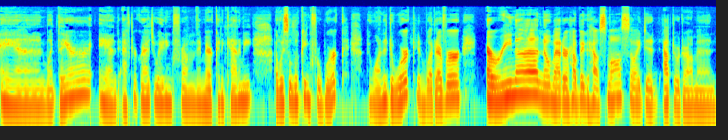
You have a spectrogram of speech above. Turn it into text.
and went there. And after graduating from the American Academy, I was looking for work. I wanted to work in whatever arena, no matter how big, how small. So I did outdoor drama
